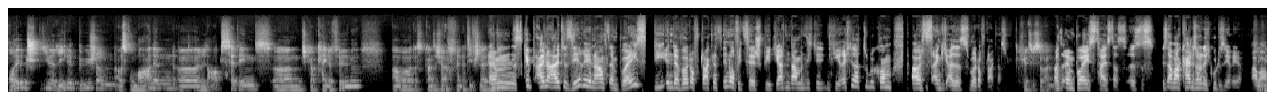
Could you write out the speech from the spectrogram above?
Rollenspiel, Regelbüchern, aus Romanen, äh, LARP-Settings, ähm, ich glaube keine Filme. Aber das kann sich ja relativ schnell ändern. Ähm, es gibt eine alte Serie namens Embrace, die in der World of Darkness inoffiziell spielt. Die hatten damals nicht die, nicht die Rechte dazu bekommen, aber es ist eigentlich alles World of Darkness. Fühlt sich so an. Also Embraced heißt das. Es ist, ist aber keine sonderlich gute Serie. Aber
